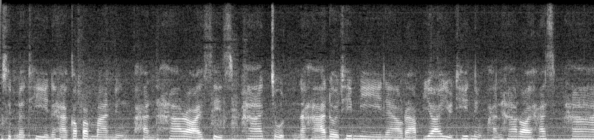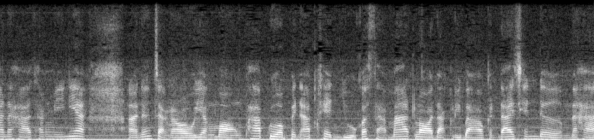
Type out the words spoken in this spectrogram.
60 นาทีนะคะ ก็ประมาณ 1,545 จุดนะคะ โดยที่มีแนวรับย่อยอยู่ที่ 1,555 นะคะ ทั้งนี้เนี่ยเนื่องจากเรายังมองภาพรวมเป็นอัพเทรนอยู่ก็สามารถรอดักรีบาวกันได้เช่นเดิมนะคะ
